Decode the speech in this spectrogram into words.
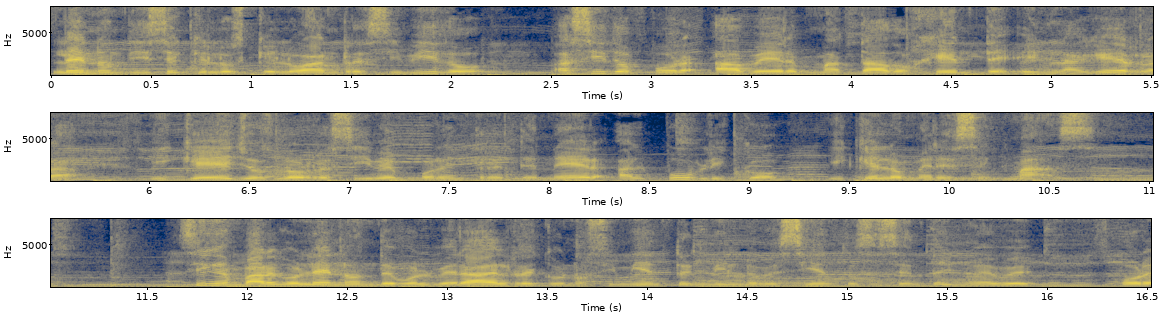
Lennon dice que los que lo han recibido ha sido por haber matado gente en la guerra y que ellos lo reciben por entretener al público y que lo merecen más. Sin embargo, Lennon devolverá el reconocimiento en 1969 por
